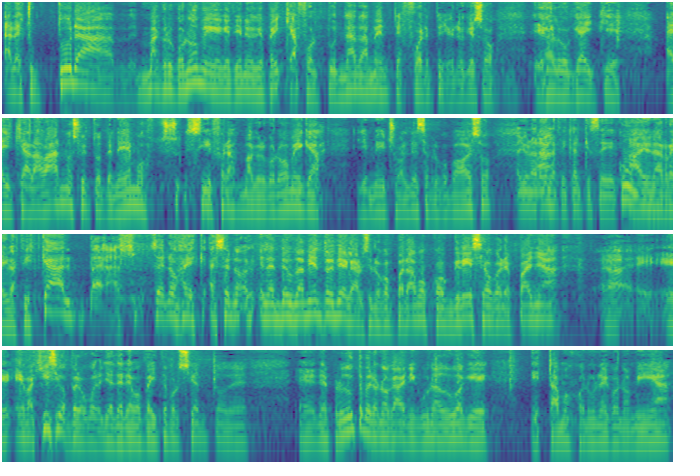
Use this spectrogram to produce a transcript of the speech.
a la estructura macroeconómica que tiene hoy el país, que afortunadamente es fuerte, yo creo que eso es algo que hay que, hay que alabar, ¿no es cierto? Tenemos cifras macroeconómicas, y el ministro Valdés se ha preocupado de eso. Hay una regla ah, fiscal que se cumple. Hay una regla fiscal, se nos, el endeudamiento hoy día, claro, si lo comparamos con Grecia o con España, eh, es bajísimo, pero bueno, ya tenemos 20% de eh, del producto, pero no cabe ninguna duda que estamos con una economía,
